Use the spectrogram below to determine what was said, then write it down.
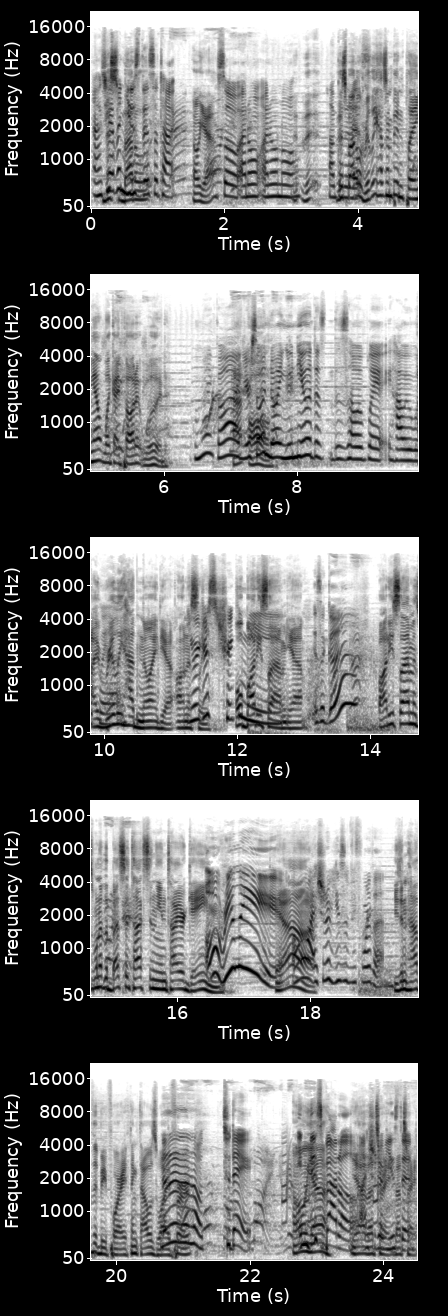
I actually This haven't battle- used this attack, Oh yeah. so I don't I don't know. Th- How good this battle really hasn't been playing out like I thought it would. Oh my god, you're so annoying. You knew this this is how it play how it would play. I play. really out. had no idea, honestly. You were just oh, tricking me. Oh, body me. slam, yeah. Is it good? Body slam is one of the best attacks in the entire game. Oh really? Yeah. Oh, I should have used it before then. You didn't have it before. I think that was why. no, for no, no, no. Today. Oh, in this Oh, in yeah. this battle, Yeah, I should have right, used it. right.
